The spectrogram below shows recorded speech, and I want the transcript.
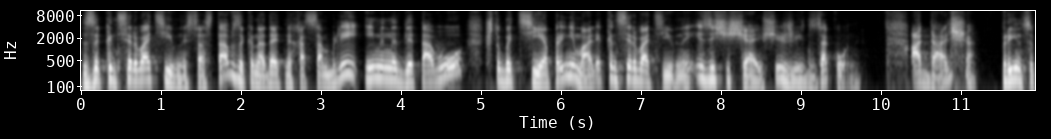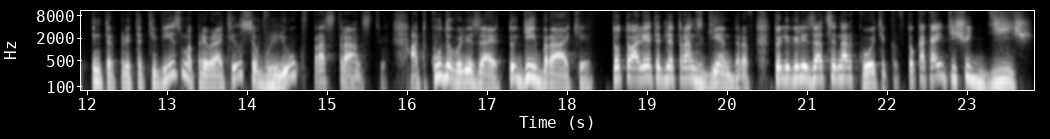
за консервативный состав законодательных ассамблей именно для того, чтобы те принимали консервативные и защищающие жизнь законы. А дальше принцип интерпретативизма превратился в люк в пространстве, откуда вылезают то гей-браки, то туалеты для трансгендеров, то легализация наркотиков, то какая-нибудь еще дичь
